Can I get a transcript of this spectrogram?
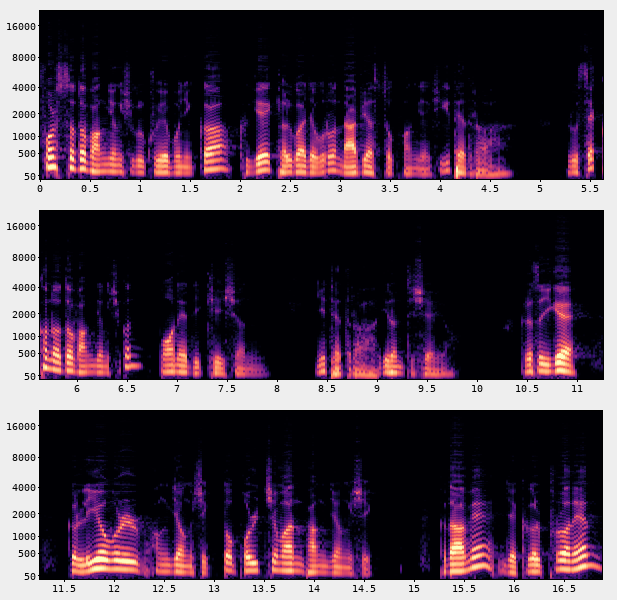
퍼스트 어더 방정식을 구해 보니까 그게 결과적으로 나비아 스톡 방정식이 되더라. 그리고 세컨 어더 방정식은 버네디케이션이 되더라. 이런 뜻이에요. 그래서 이게 그 리어블 방정식 또 볼츠만 방정식 그 다음에 이제 그걸 풀어낸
